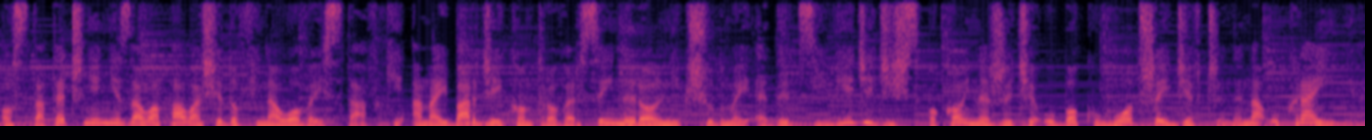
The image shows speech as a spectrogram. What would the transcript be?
Ostatecznie nie załapała się do finałowej stawki, a najbardziej kontrowersyjny rolnik siódmej edycji wiedzie dziś spokojne życie u boku młodszej dziewczyny na Ukrainie.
